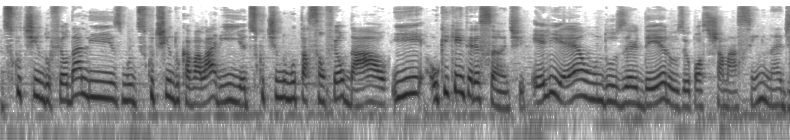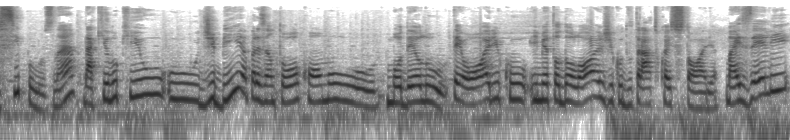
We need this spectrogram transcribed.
discutindo feudalismo, discutindo cavalaria, discutindo mutação feudal. E o que, que é interessante? Ele é um dos herdeiros, eu posso chamar assim, né? Discípulos, né? Daquilo que o, o Dibi apresentou como modelo teórico e metodológico do trato com a história. Mas ele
